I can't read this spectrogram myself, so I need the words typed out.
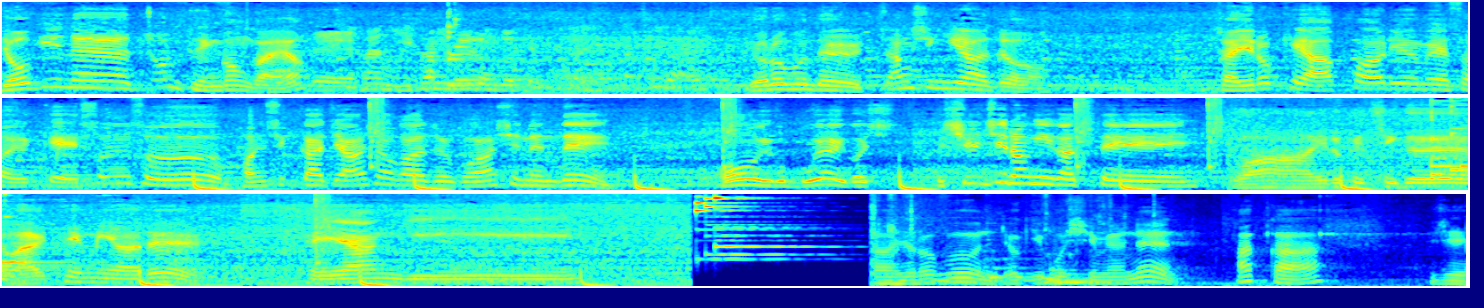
여기는 좀 된 건가요? 네 한 2, 3주 정도 됐어요 여러분들 짱 신기하죠? 자 이렇게 아쿠아리움에서 이렇게 순수 번식까지 하셔가지고 하시는데 어 이거 뭐야 이거 시- 실지렁이 같아. 와 이렇게 지금 알테미아를 배양기. 자 여러분 여기 보시면은 아까 이제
